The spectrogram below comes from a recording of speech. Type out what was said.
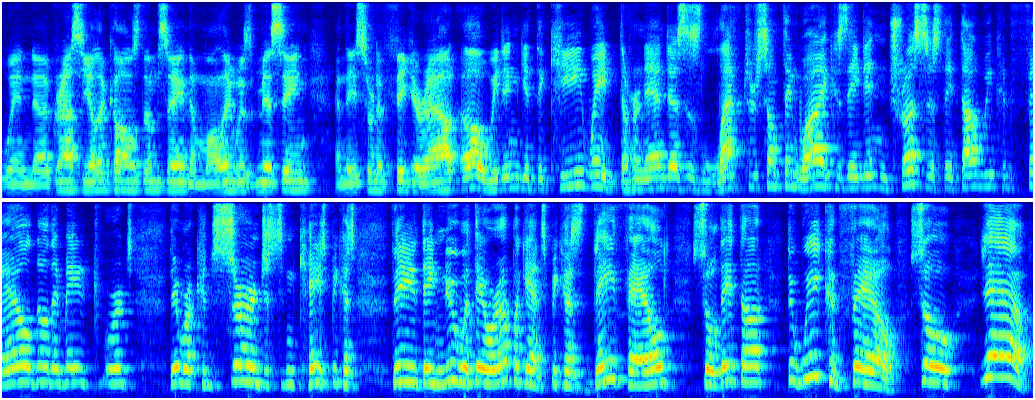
when uh, Graciela calls them saying that Molly was missing and they sort of figure out, oh, we didn't get the key. Wait, the Hernandezes left or something. Why? Because they didn't trust us. They thought we could fail. No, they made it towards, they were concerned just in case because they, they knew what they were up against because they failed. So they thought that we could fail. So yeah,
